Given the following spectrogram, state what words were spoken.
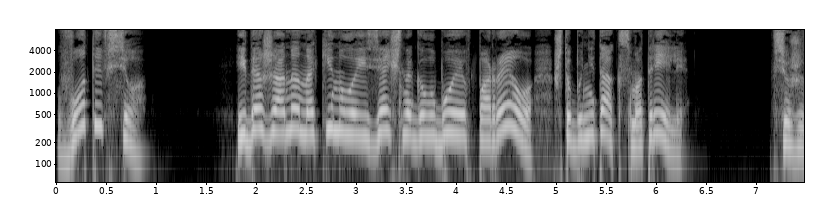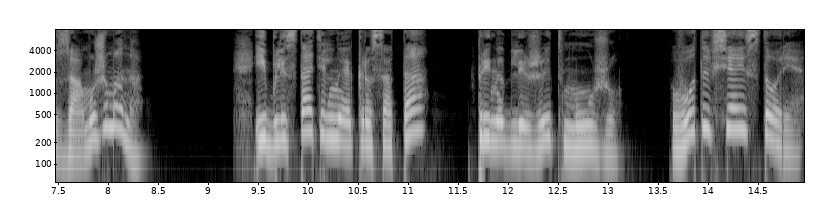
Вот и все. И даже она накинула изящно голубое в парео, чтобы не так смотрели. Все же замужем она. И блистательная красота принадлежит мужу. Вот и вся история.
